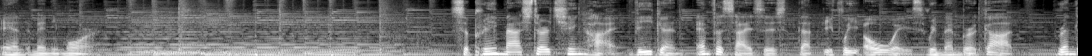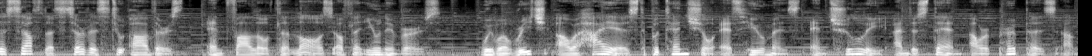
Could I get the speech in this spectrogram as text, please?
and many more. Supreme Master Ching Hai, vegan, emphasizes that if we always remember God, render selfless service to others, and follow the laws of the universe, we will reach our highest potential as humans and truly understand our purpose on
